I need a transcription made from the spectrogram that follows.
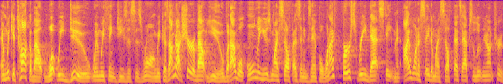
And we could talk about what we do when we think Jesus is wrong, because I'm not sure about you, but I will only use myself as an example. When I first read that statement, I want to say to myself, that's absolutely not true.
